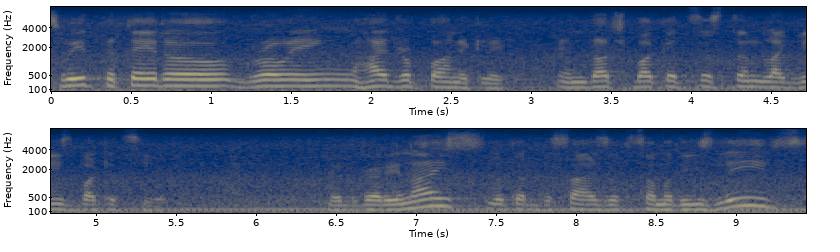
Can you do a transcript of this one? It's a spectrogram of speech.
sweet potato growing hydroponically in Dutch bucket system like these buckets here. Look very nice. Look at the size of some of these leaves.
